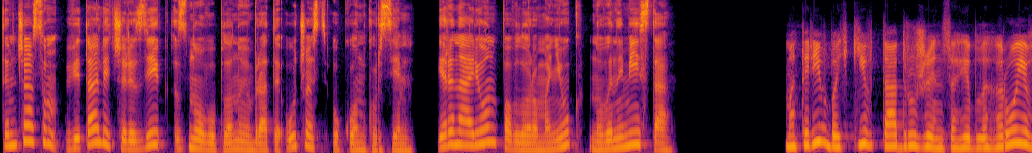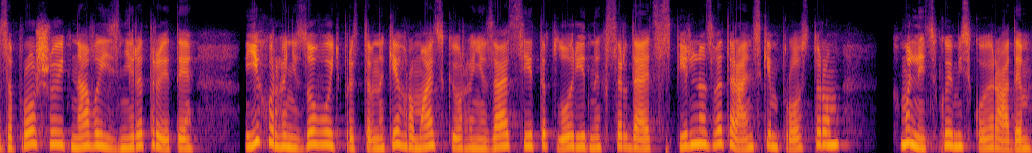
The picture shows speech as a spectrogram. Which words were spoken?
Тим часом Віталій через рік знову планує брати участь у конкурсі. Ірина Аріон, Павло Романюк. Новини міста. Матерів, батьків та дружин загиблих героїв запрошують на виїзні ретрити. Їх організовують представники громадської організації Тепло рідних сердець спільно з ветеранським простором Хмельницької міської ради.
